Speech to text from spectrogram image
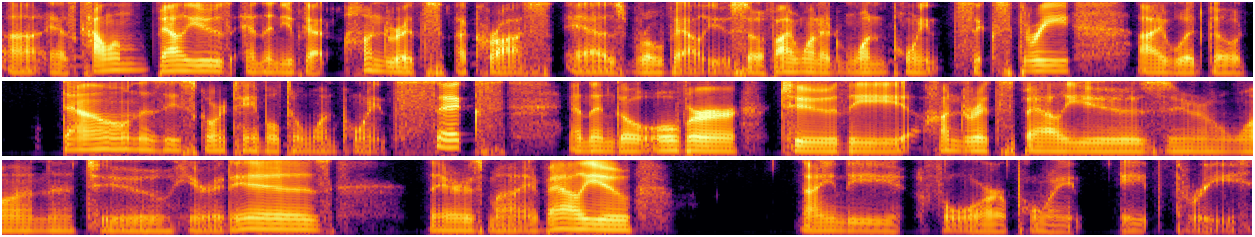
uh, as column values, and then you've got hundredths across as row values. So if I wanted 1.63, I would go down the z-score table to 1.6, and then go over to the hundredths value 0, 1, 2, here it is. There's my value, 94.83.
